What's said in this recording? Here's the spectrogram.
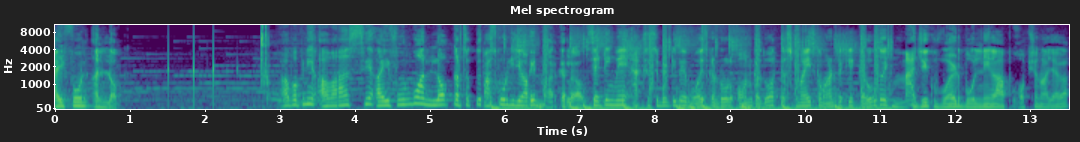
आईफोन अनलॉक आप अपनी आवाज़ से आईफोन को अनलॉक कर सकते हो। पासकोड की जगह पे मार्कर लगाओ। सेटिंग में एक्सेसिबिलिटी पे वॉइस कंट्रोल ऑन कर दो और कस्टमाइज कमांड पे क्लिक करोगे तो एक मैजिक वर्ड बोलने का आपको ऑप्शन आ जाएगा।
